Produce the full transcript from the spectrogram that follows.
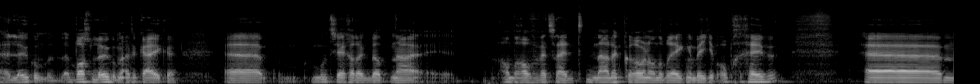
Uh, leuk om, het was leuk om naar te kijken. Uh, moet zeggen dat ik dat na anderhalve wedstrijd na de corona-onderbreking een beetje heb opgegeven. Uh,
